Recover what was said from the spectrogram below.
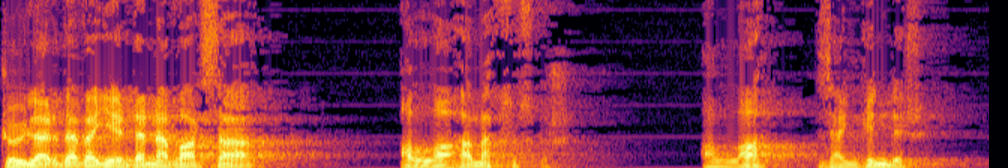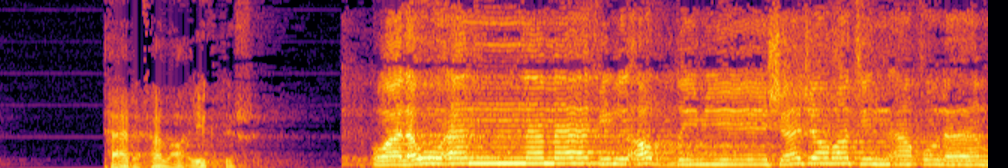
Göylərdə və yerdə nə varsa Allaha məxsusdur. Allah zəngindir, tərifə layiqdir. وَلَوْ أَنَّ مَا فِي الْأَرْضِ مِن شَجَرَةٍ أَقْلَامٌ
